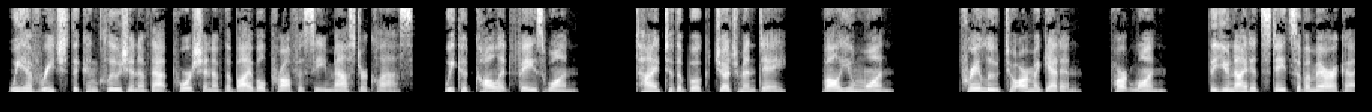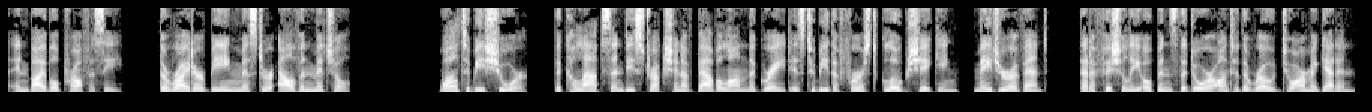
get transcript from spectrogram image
We have reached the conclusion of that portion of the Bible Prophecy Masterclass. We could call it Phase 1. Tied to the book Judgment Day, Volume 1. Prelude to Armageddon, Part 1. The United States of America in Bible Prophecy, the writer being Mr. Alvin Mitchell. While to be sure, the collapse and destruction of Babylon the Great is to be the first globe shaking, major event that officially opens the door onto the road to Armageddon,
